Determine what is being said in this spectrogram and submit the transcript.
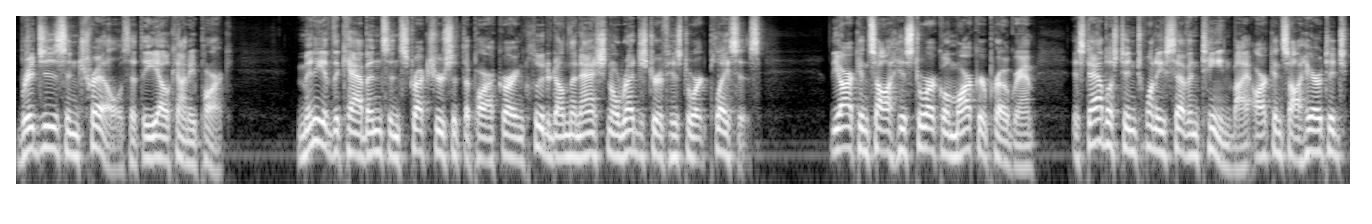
bridges, and trails at the Yell County Park. Many of the cabins and structures at the park are included on the National Register of Historic Places. The Arkansas Historical Marker Program, established in 2017 by Arkansas Heritage,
